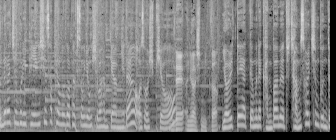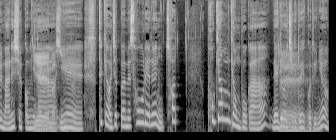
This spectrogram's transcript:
오늘 아침 브리핑 시사평론가 박성용 씨와 함께합니다. 어서 오십시오. 네, 안녕하십니까. 열대야 때문에 간밤에도 잠 설친 분들 많으실 겁니다. 예, 맞습니다. 예, 특히 어젯밤에 서울에는 첫 폭염 경보가 내려지기도 네. 했거든요.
